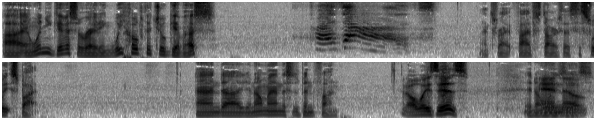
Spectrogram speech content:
Uh, and when you give us a rating, we hope that you'll give us. That's right, five stars. That's the sweet spot. And, uh, you know, man, this has been fun. It always is. It always and is.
